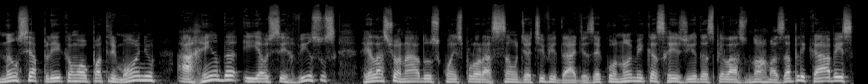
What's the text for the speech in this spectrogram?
não se aplicam ao patrimônio, à renda e aos serviços relacionados com a exploração de atividades econômicas regidas pelas normas aplicáveis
